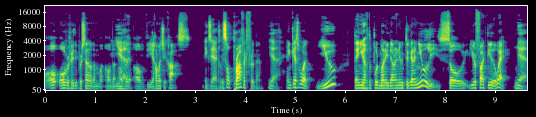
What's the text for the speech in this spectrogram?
o- over fifty percent of the of the, Yeah. of the of the how much it costs. exactly. It's all profit for them. yeah, And guess what? You then you have to put money down anyway to get a new lease. So you're fucked either way. yeah.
